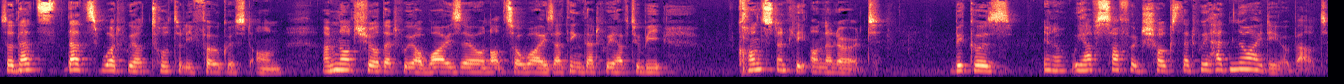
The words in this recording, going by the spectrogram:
So that's, that's what we are totally focused on. I'm not sure that we are wiser or not so wise. I think that we have to be constantly on alert because you know we have suffered shocks that we had no idea about,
